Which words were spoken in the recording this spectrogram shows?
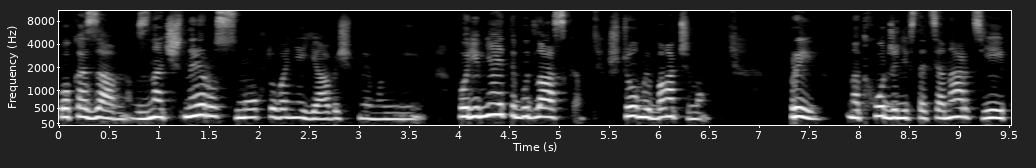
показав нам значне розсмоктування явищ пневмонії. Порівняйте, будь ласка, що ми бачимо при надходженні в стаціонар цієї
